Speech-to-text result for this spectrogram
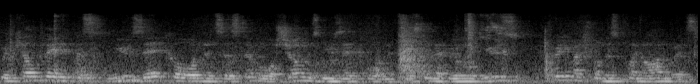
We've calculated this new z coordinate system, or shown this new z coordinate system that we will use pretty much from this point onwards.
